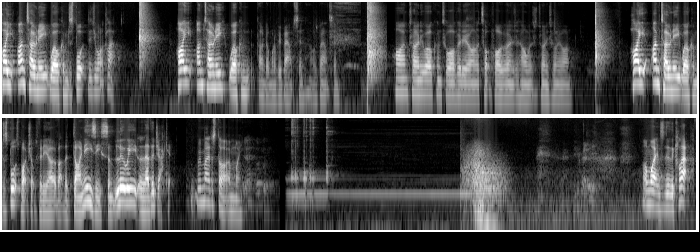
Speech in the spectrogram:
Hi, I'm Tony. Welcome to Sport. Did you want to clap? Hi, I'm Tony. Welcome. I don't want to be bouncing. I was bouncing. Hi, I'm Tony. Welcome to our video on the top five Avenger helmets of 2021. Hi, I'm Tony. Welcome to Sports Bike Shop's video about the Dainese St. Louis leather jacket. We made a start, haven't we? Yeah, lovely. You ready? I'm waiting to do the clap.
